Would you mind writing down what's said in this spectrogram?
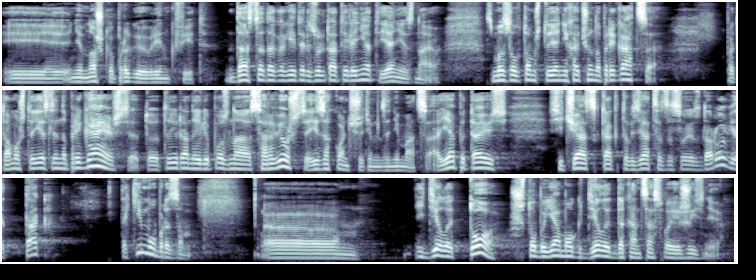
и немножко прыгаю в Ring Fit. Даст это какие-то результаты или нет, я не знаю. Смысл в том, что я не хочу напрягаться, потому что если напрягаешься, то ты рано или поздно сорвешься и закончишь этим заниматься. А я пытаюсь сейчас как-то взяться за свое здоровье так, таким образом э, и делать то, чтобы я мог делать до конца своей жизни –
